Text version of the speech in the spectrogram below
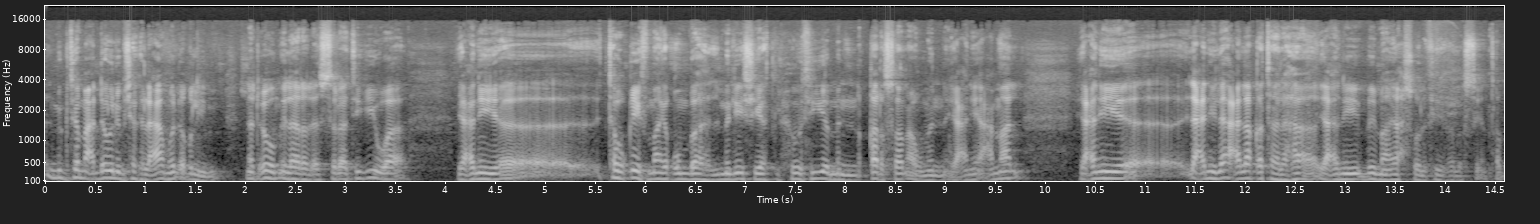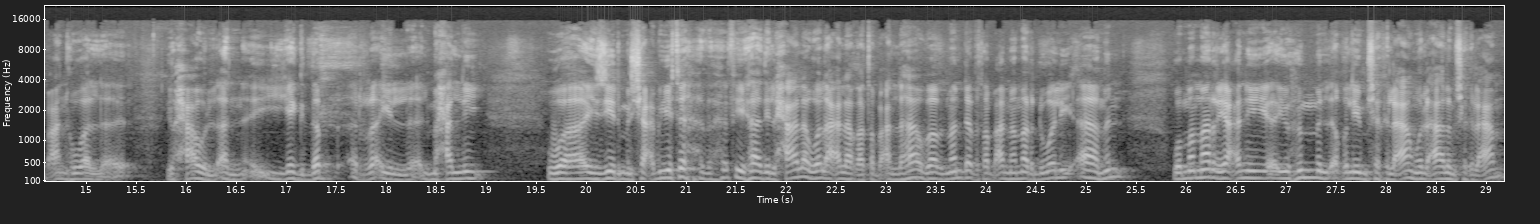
المجتمع الدولي بشكل عام والإقليمي. ندعوهم إلى ردع استراتيجي و يعني توقيف ما يقوم به الميليشيات الحوثية من قرصنه أو من يعني أعمال. يعني يعني لا علاقة لها يعني بما يحصل في فلسطين. طبعا هو يحاول أن يجذب الرأي المحلي ويزيد من شعبيته في هذه الحالة. ولا علاقة طبعا لها. وباب المندب طبعا ممر دولي آمن وممر يعني يهم الإقليم بشكل عام والعالم بشكل عام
